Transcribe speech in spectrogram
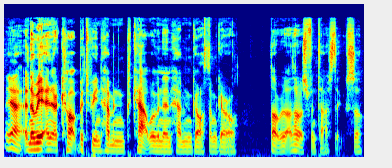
yeah, and the way it intercut between him and Catwoman and him and Gotham Girl. Thought, I thought it was fantastic. So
